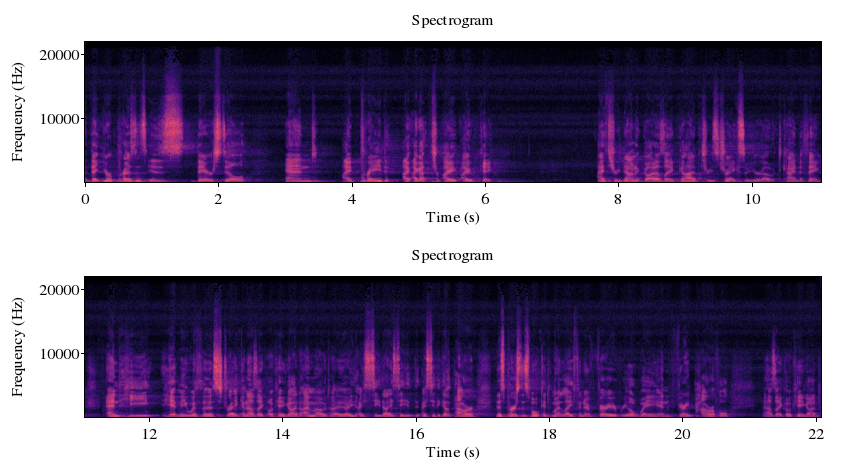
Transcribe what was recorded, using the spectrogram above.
that your presence is there still. And I prayed, I, I got through, I, I, okay. I threw down at God. I was like, God, three strikes or you're out, kind of thing and he hit me with a strike and i was like okay god i'm out i, I, I see that i see i see the power this person spoke into my life in a very real way and very powerful and i was like okay god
